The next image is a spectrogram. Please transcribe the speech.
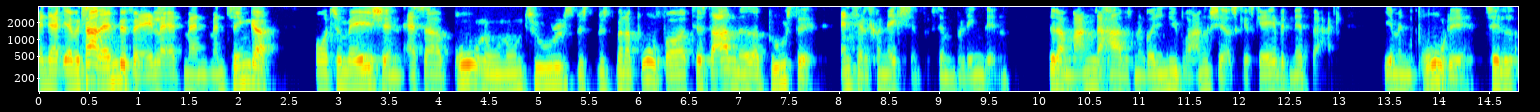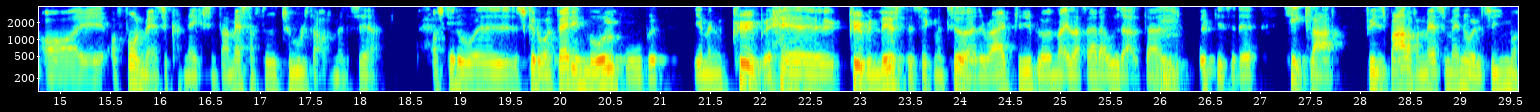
Men jeg, jeg vil klart anbefale, at man, man tænker, automation, altså brug nogle, nogle tools, hvis, hvis man har brug for til at starte med at booste antal connections, for eksempel på LinkedIn. Det er der mange, der har, hvis man går i en ny branche og skal skabe et netværk. jamen brug det til at, øh, at få en masse connection. Der er masser af fede tools, der automatiserer. Og skal du, øh, skal du have fat i en målgruppe, jamen køb, øh, køb en liste segmenteret af the right people, og ellers er der ude, der, der er mm. dygtige til det. Helt klart, fordi det sparer dig for en masse manuelle timer.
